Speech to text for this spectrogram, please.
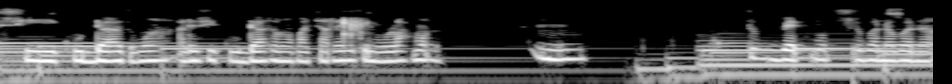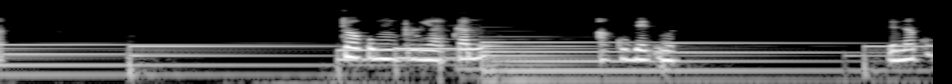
si kuda tuh mah. Ada si kuda sama pacarnya bikin ulah mah. Hmm. itu bad mood sebana-bana itu aku memperlihatkan aku bad mood dan aku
